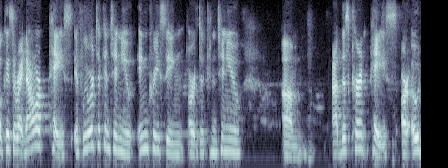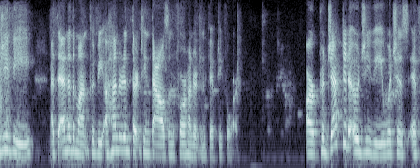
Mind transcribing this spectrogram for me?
Okay, so right now our pace, if we were to continue increasing or to continue um, at this current pace, our OGV at the end of the month would be 113,454. Our projected OGV, which is if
